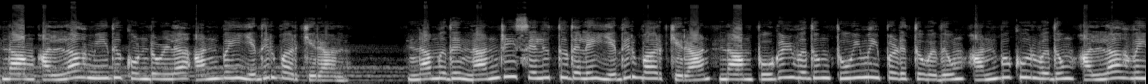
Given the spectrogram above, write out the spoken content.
நாம் அல்லாஹ் மீது கொண்டுள்ள அன்பை எதிர்பார்க்கிறான். நமது நன்றி செலுத்துதலை எதிர்பார்க்கிறான். நாம் புகழ்வதும் தூய்மைப்படுத்துவதும் அன்பு கூர்வதும் அல்லாஹ்வை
